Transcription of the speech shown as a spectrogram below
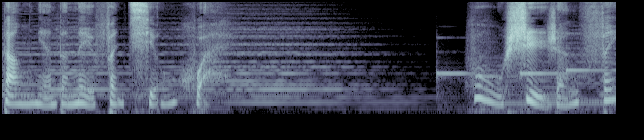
当年的那份情怀。物是人非，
